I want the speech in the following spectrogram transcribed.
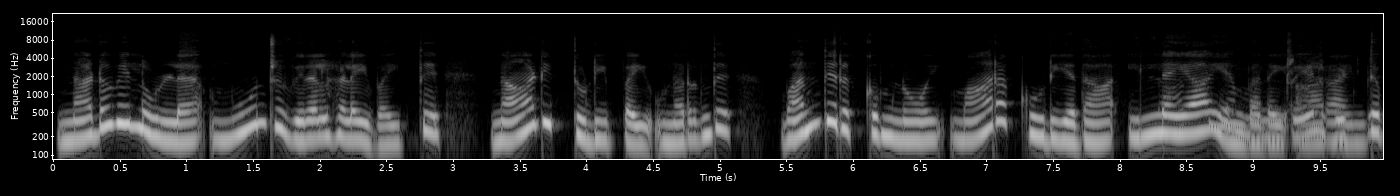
நடுவில் உள்ள மூன்று விரல்களை வைத்து நாடித் துடிப்பை உணர்ந்து வந்திருக்கும் நோய் மாறக்கூடியதா இல்லையா என்பதை ஆராய்ந்து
